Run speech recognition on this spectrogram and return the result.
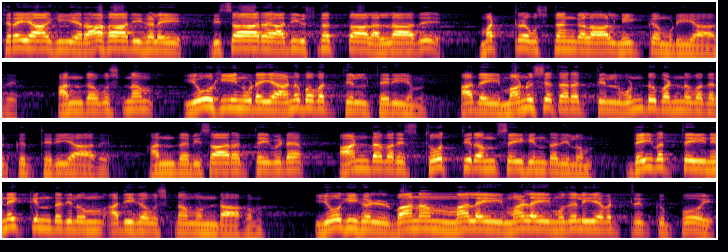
திரையாகிய ராகாதிகளை விசார அதி உஷ்ணத்தால் அல்லாது மற்ற உஷ்ணங்களால் நீக்க முடியாது. அந்த உஷ்ணம் யோகியினுடைய அனுபவத்தில் தெரியும். அதை மனுஷ தரத்தில் உண்டு பண்ணுவதற்கு தெரியாது. அந்த விசாரத்தை விட ஆண்டவரை ஸ்தோத்திரம் செய்கின்றதிலும் தெய்வத்தை நினைக்கின்றதிலும் அதிக உஷ்ணம் உண்டாகும். யோகிகள் வனம் மலை மழை முதலியவற்றிற்கு போய்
